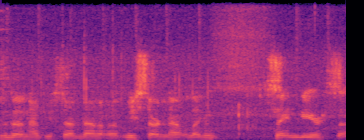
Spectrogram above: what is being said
Because it doesn't help you start out. Uh, you started out with like same gear, so.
